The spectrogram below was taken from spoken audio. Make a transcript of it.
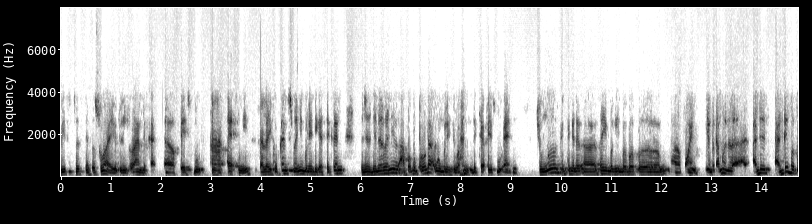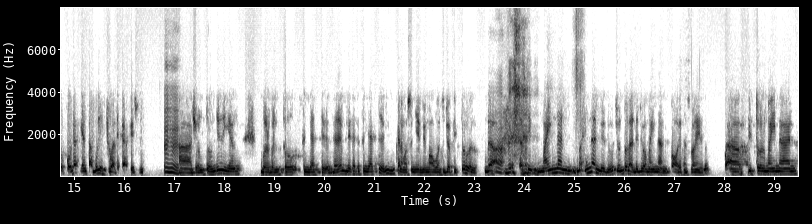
business yang sesuai run dekat uh, Facebook uh, ads ni kalau ikutkan sebenarnya boleh dikatakan secara generalnya apa-apa produk pun boleh jual dekat Facebook ads ni. Cuma kita kena uh, saya bagi beberapa uh, point. Yang pertama adalah ada ada beberapa produk yang tak boleh jual dekat Facebook. Mhm. Ha, contohnya yang berbentuk senjata. Dan bila kata senjata ni bukanlah maksudnya memang orang jual pistol. Tak. Be- Tapi mainan mainan dia tu contohlah dia jual mainan toy dan sebagainya tu. Uh, pistol mainan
